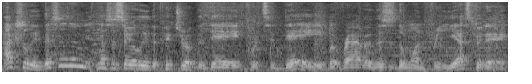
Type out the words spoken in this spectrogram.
actually, this isn't necessarily the picture of the day for today, but rather this is the one for yesterday,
